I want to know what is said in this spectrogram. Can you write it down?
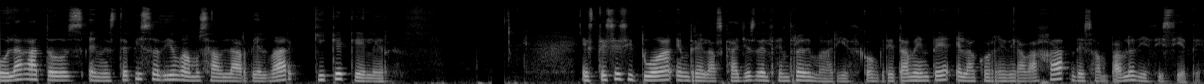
Hola gatos, en este episodio vamos a hablar del bar Kike Keller. Este se sitúa entre las calles del centro de Madrid, concretamente en la Corredera Baja de San Pablo XVII.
